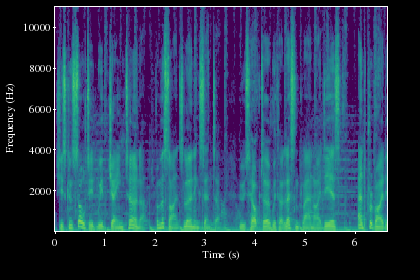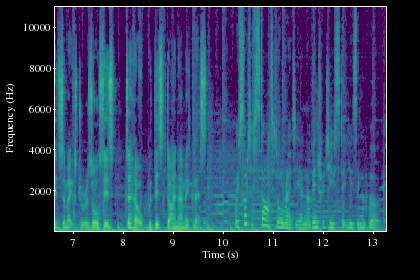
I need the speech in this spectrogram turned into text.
she's consulted with Jane Turner from the Science Learning Centre, who's helped her with her lesson plan ideas and provided some extra resources to help with this dynamic lesson. We've sort of started already and I've introduced it using a book.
